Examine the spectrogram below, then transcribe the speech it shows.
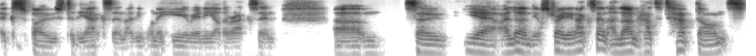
exposed to the accent. I didn't want to hear any other accent. Um, so yeah, I learned the Australian accent. I learned how to tap dance,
